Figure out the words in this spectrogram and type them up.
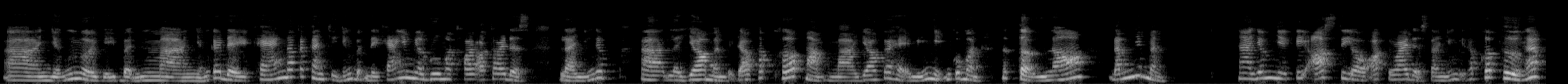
à, những người bị bệnh mà những cái đề kháng đó các anh chị những bệnh đề kháng giống như rheumatoid arthritis là những cái à, là do mình bị đau thấp khớp mà mà do cái hệ miễn nhiễm của mình nó tự nó đánh với mình ha giống như cái osteoarthritis là những bị thấp khớp thường á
